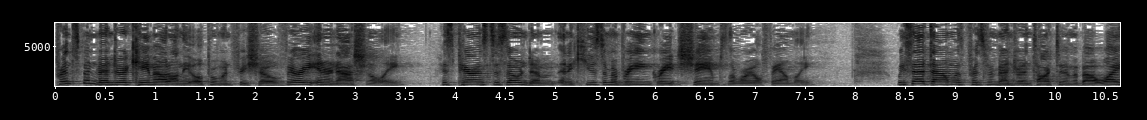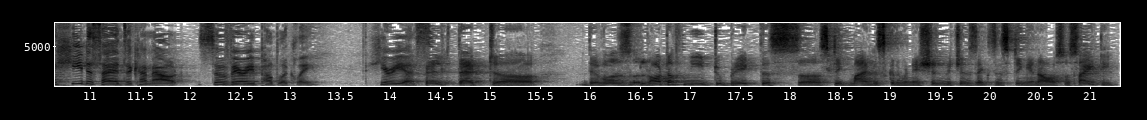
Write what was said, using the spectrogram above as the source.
Prince Manvendra came out on the Oprah Winfrey Show very internationally. His parents disowned him and accused him of bringing great shame to the royal family. We sat down with Prince Manvendra and talked to him about why he decided to come out so very publicly. Here he is. I felt that uh, there was a lot of need to break this uh, stigma and discrimination which is existing in our society.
